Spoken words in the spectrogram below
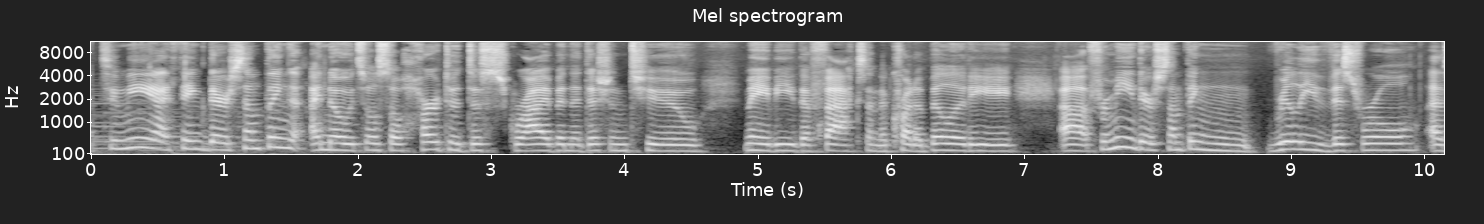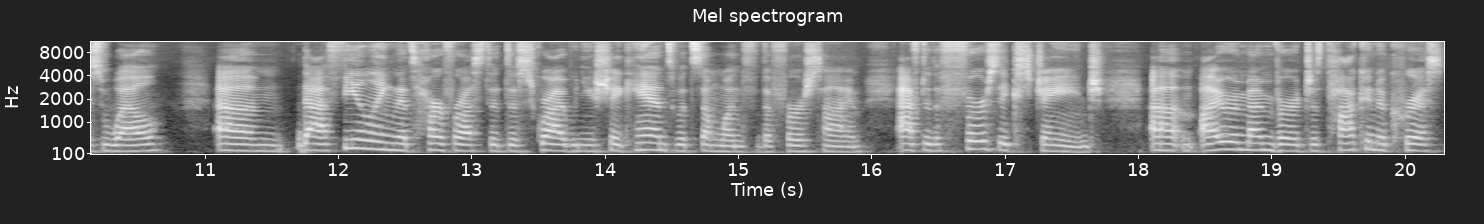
To me, I think there's something I know it's also hard to describe in addition to maybe the facts and the credibility. Uh, for me, there's something really visceral as well. Um, that feeling that's hard for us to describe when you shake hands with someone for the first time after the first exchange. Um, I remember just talking to Chris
